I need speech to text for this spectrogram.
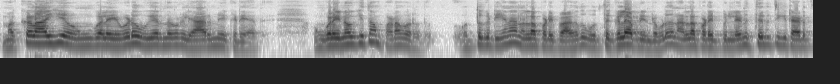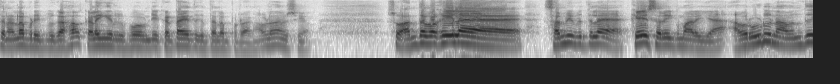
மக்களாகிய உங்களை விட உயர்ந்தவர்கள் யாருமே கிடையாது. உங்களை நோக்கி தான் படம் வருது. ஒத்துக்கிட்டிங்கன்னா நல்ல படைப்பாகுது ஒத்துக்கலை அப்படின்ற பொழுது நல்ல படைப்பு இல்லைன்னு திருத்திக்கிட்டு அடுத்த நல்ல படைப்புக்காக கலைஞர்கள் போக வேண்டிய கட்டாயத்துக்கு தள்ளப்படுறாங்க. அவ்வளோதான் விஷயம். ஸோ அந்த வகையில் சமீபத்தில் கே. ரவிக்குமார் ஐயா அவரோடு நான் வந்து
